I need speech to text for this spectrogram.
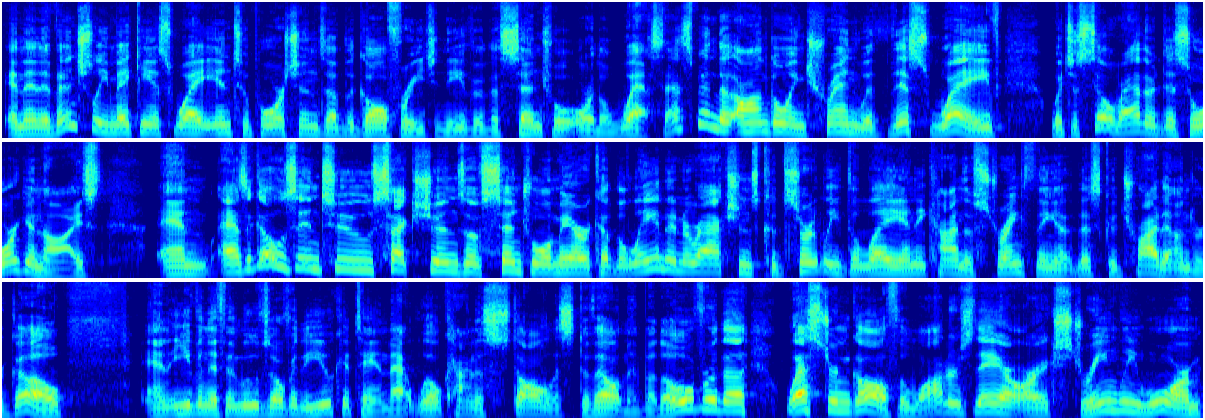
and then eventually making its way into portions of the Gulf region, either the central or the west. That's been the ongoing trend with this wave, which is still rather disorganized. And as it goes into sections of Central America, the land interactions could certainly delay any kind of strengthening that this could try to undergo. And even if it moves over the Yucatan, that will kind of stall its development. But over the western Gulf, the waters there are extremely warm,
